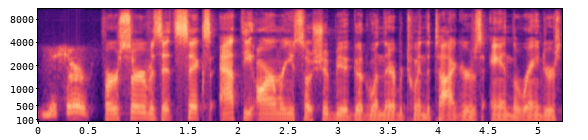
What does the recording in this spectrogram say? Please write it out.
Yes, sir. First serve is at six at the Armory, so should be a good one there between the Tigers and the Rangers.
